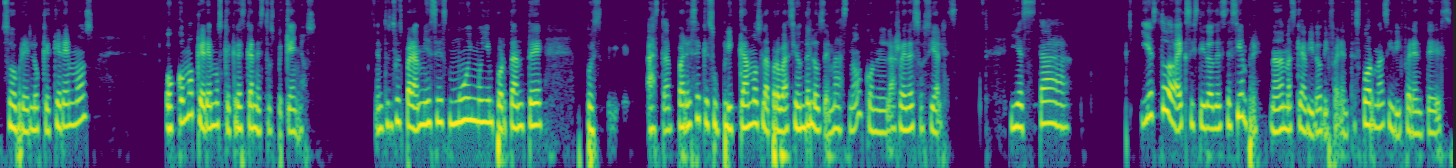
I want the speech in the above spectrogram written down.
sobre lo que queremos o cómo queremos que crezcan estos pequeños. Entonces, para mí sí es muy, muy importante, pues hasta parece que suplicamos la aprobación de los demás, ¿no? Con las redes sociales. Y esta y esto ha existido desde siempre, nada más que ha habido diferentes formas y diferentes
